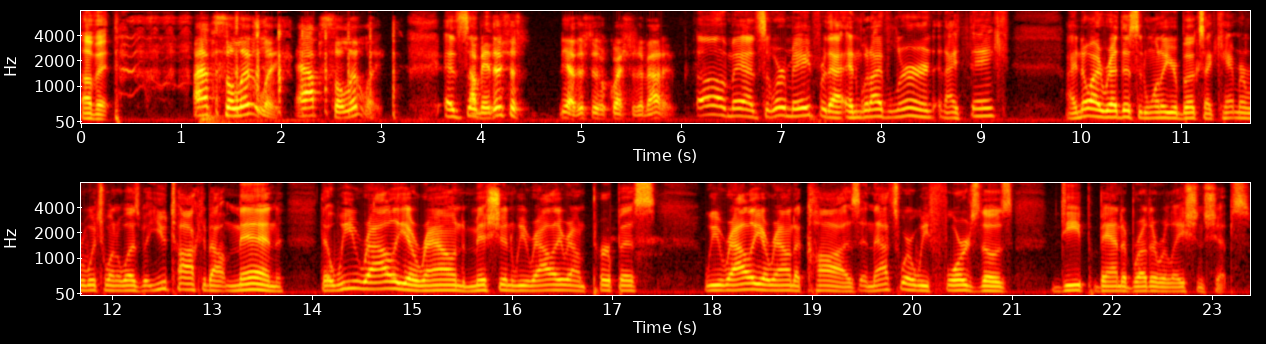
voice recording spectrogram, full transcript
of it. absolutely, absolutely. And so, I mean, there's just yeah, there's no question about it. Oh man, so we're made for that. And what I've learned, and I think, I know I read this in one of your books. I can't remember which one it was, but you talked about men that we rally around mission, we rally around purpose, we rally around a cause, and that's where we forge those deep band of brother relationships.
